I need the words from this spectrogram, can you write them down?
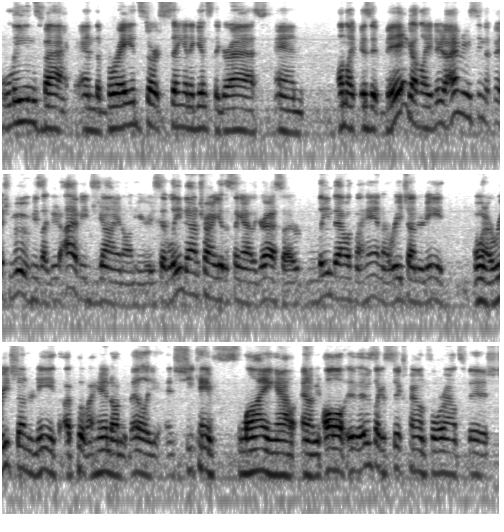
leans back, and the braid starts singing against the grass. And I'm like, is it big? I'm like, dude, I haven't even seen the fish move. He's like, dude, I have a giant on here. He said, lean down, try and get this thing out of the grass. So I lean down with my hand, I reach underneath, and when I reached underneath, I put my hand on her belly, and she came flying out. And I mean, all it, it was like a six pound, four ounce fish.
